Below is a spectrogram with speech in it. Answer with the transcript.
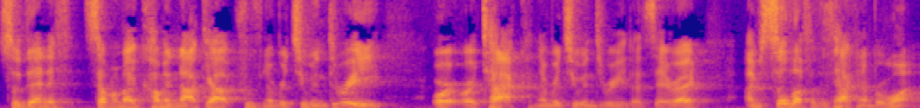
so then if someone might come and knock out proof number two and three, or, or attack number two and three, let's say, right? I'm still left with attack number one.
